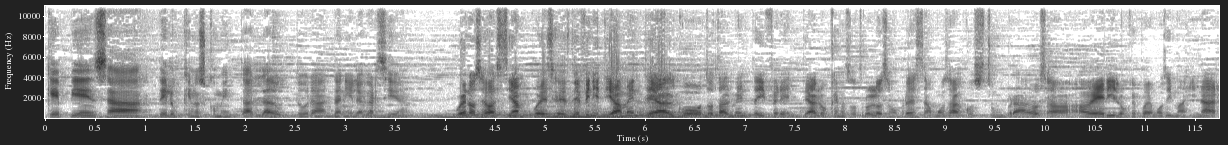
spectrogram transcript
¿qué piensa de lo que nos comenta la doctora Daniela García? Bueno, Sebastián, pues es definitivamente algo totalmente diferente a lo que nosotros los hombres estamos acostumbrados a, ver y lo que podemos imaginar.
